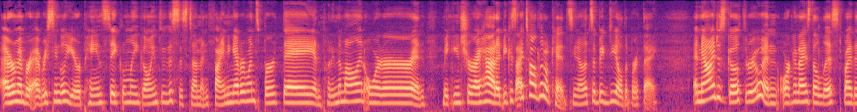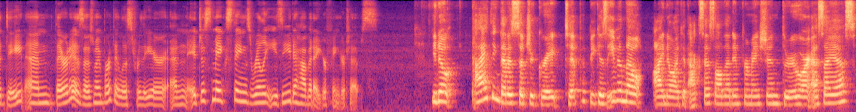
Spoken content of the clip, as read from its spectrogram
I remember every single year painstakingly going through the system and finding everyone's birthday and putting them all in order and making sure I had it because I taught little kids, you know, that's a big deal, the birthday. And now I just go through and organize the list by the date, and there it is. There's my birthday list for the year. And it just makes things really easy to have it at your fingertips. You know, I think that is such a great tip because even though I know I could access all that information through our SIS,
